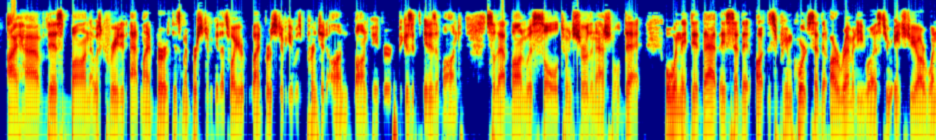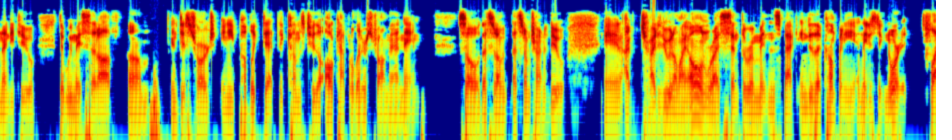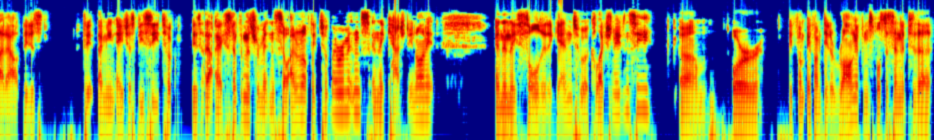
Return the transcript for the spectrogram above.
I have this bond that was created at my birth. It's my birth certificate. That's why your, my birth certificate was printed on bond paper because it, it is a bond. So that bond was sold to insure the national debt. Well, when they did that, they said that uh, the Supreme Court said that our remedy was through HJR 192 that we may set off um, and discharge any public debt that comes to the all capital letter straw man name. So that's what I'm that's what I'm trying to do, and I've tried to do it on my own where I sent the remittance back into the company and they just ignored it flat out. They just I mean, HSBC took is I I sent them this remittance, so I don't know if they took my remittance and they cashed in on it, and then they sold it again to a collection agency, um, or if I'm if I did it wrong, if I'm supposed to send it to the,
